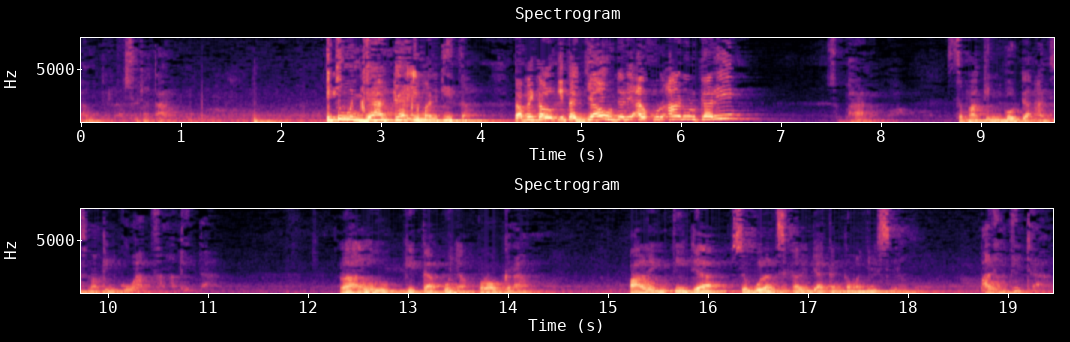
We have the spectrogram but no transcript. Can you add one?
Alhamdulillah sudah tahu. Itu menjaga iman kita. Tapi kalau kita jauh dari Al-Quranul Karim Subhanallah Semakin godaan semakin kuat sama kita. Lalu kita punya program. Paling tidak sebulan sekali datang ke majelis ilmu. Paling tidak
